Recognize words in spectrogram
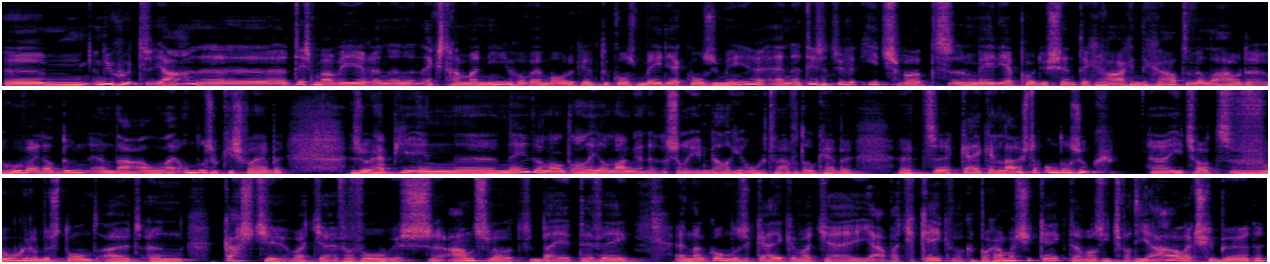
Um, nu goed, ja, uh, het is maar weer een, een, extra manier hoe wij mogelijk in de toekomst media consumeren. En het is natuurlijk iets wat mediaproducenten graag in de gaten willen houden. Hoe wij dat doen en daar allerlei onderzoekjes voor hebben. Zo heb je in uh, Nederland al heel lang, en dat zul je in België ongetwijfeld ook hebben, het uh, kijk- en luisteronderzoek. Uh, iets wat vroeger bestond uit een kastje wat jij vervolgens uh, aansloot bij je tv. En dan konden ze kijken wat, jij, ja, wat je keek, welke programma's je keek. Dat was iets wat jaarlijks gebeurde.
